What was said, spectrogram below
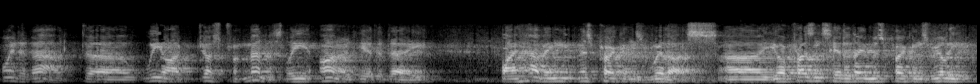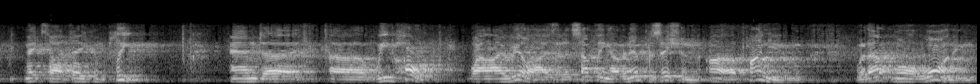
pointed out, uh, we are just tremendously honored here today by having Ms. Perkins with us. Uh, your presence here today, Ms. Perkins, really makes our day complete. And uh, uh, we hope, while I realize that it's something of an imposition uh, upon you without more warning,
